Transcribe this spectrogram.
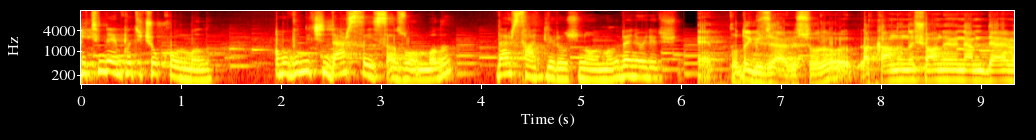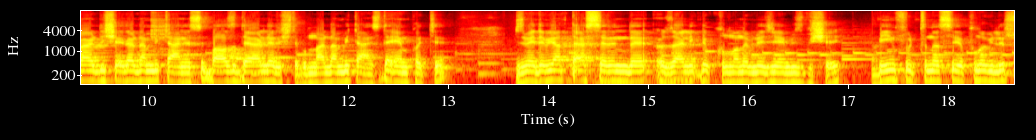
Eğitimde empati çok olmalı. Ama bunun için ders sayısı az olmalı. Ders saatleri uzun olmalı. Ben öyle düşünüyorum. Evet, bu da güzel bir soru. Bakanlığın da şu en önemli değer verdiği şeylerden bir tanesi bazı değerler işte. Bunlardan bir tanesi de empati. Bizim edebiyat derslerinde özellikle kullanabileceğimiz bir şey. Beyin fırtınası yapılabilir.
